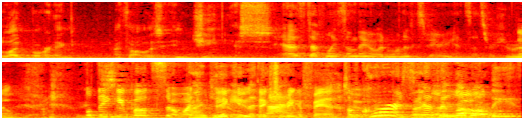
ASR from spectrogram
bloodboarding, I thought was ingenious. Yeah, it's definitely something I wouldn't want to experience. That's for sure. No. Well, thank you both so much Thank for you. taking Thank you. the Thanks for being a fan, too. Of course, Thank yes, you. I love all these.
